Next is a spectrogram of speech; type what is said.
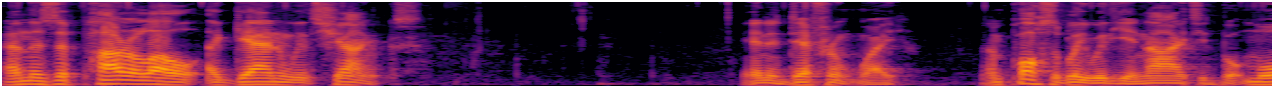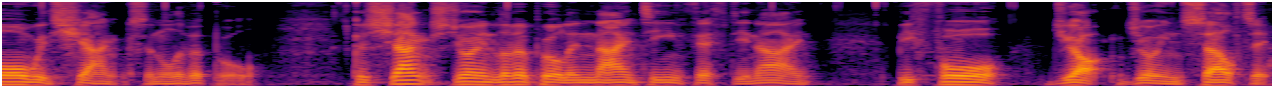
And there's a parallel again with Shanks in a different way, and possibly with United, but more with Shanks and Liverpool. Because Shanks joined Liverpool in 1959 before Jock joined Celtic.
